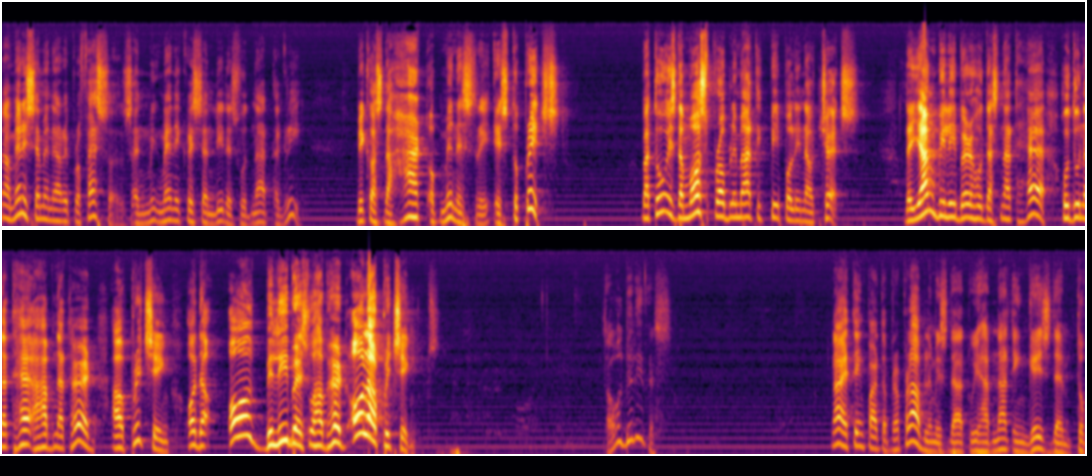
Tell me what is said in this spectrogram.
Now, many seminary professors and many Christian leaders would not agree because the heart of ministry is to preach. But who is the most problematic people in our church? The young believer who does not hear, who do not hear, have not heard our preaching, or the old believers who have heard all our preaching all believers. Now, I think part of the problem is that we have not engaged them to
